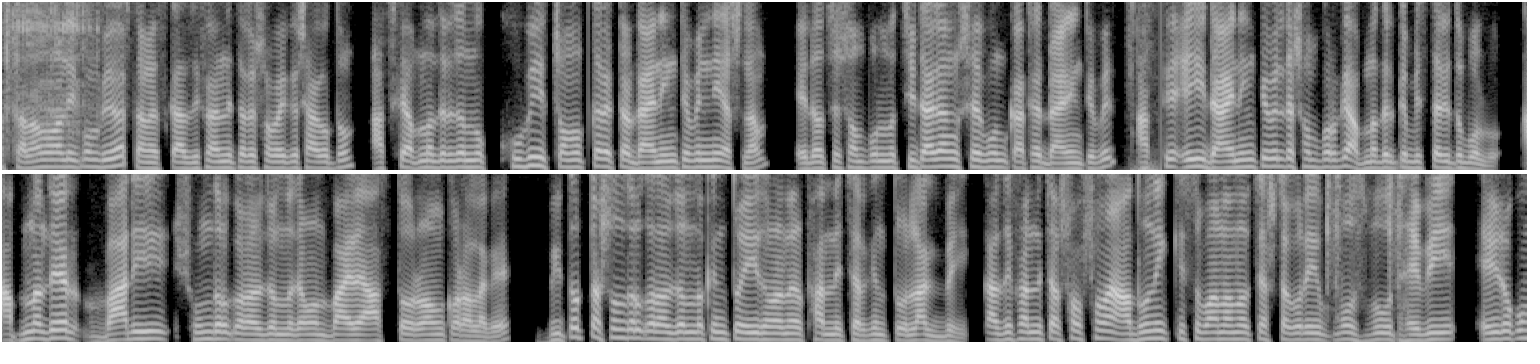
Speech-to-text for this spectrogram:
আসসালামু আলাইকুম ভিউয়ার্স, আমি কাজী ফার্নিচারে সবাইকে স্বাগতম। আজকে আপনাদের জন্য খুবই চমৎকার একটা ডাইনিং টেবিল নিয়ে আসলাম। এটা হচ্ছে সম্পূর্ণ চিটাগাং সেগুন কাঠের ডাইনিং টেবিল। আজকে এই ডাইনিং টেবিলটা সম্পর্কে আপনাদেরকে বিস্তারিত বলব। আপনাদের বাড়ি সুন্দর করার জন্য যেমন বাইরে আস্ত রং করা লাগে ভিতরটা সুন্দর করার জন্য কিন্তু এই ধরনের ফার্নিচার কিন্তু লাগবেই। কাজী ফার্নিচার সবসময় আধুনিক কিছু বানানোর চেষ্টা করি, মজবুত হেভি এইরকম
